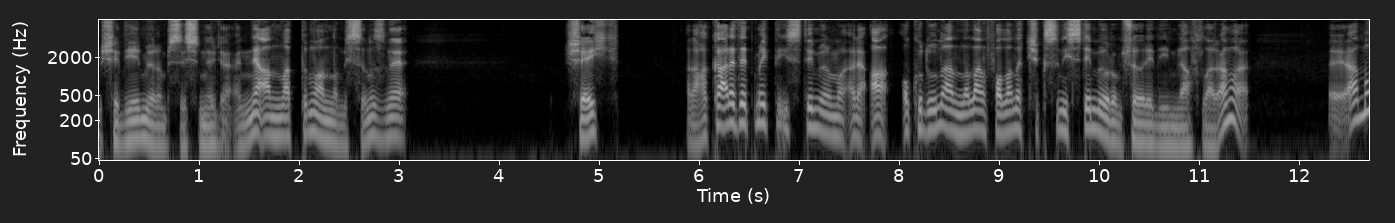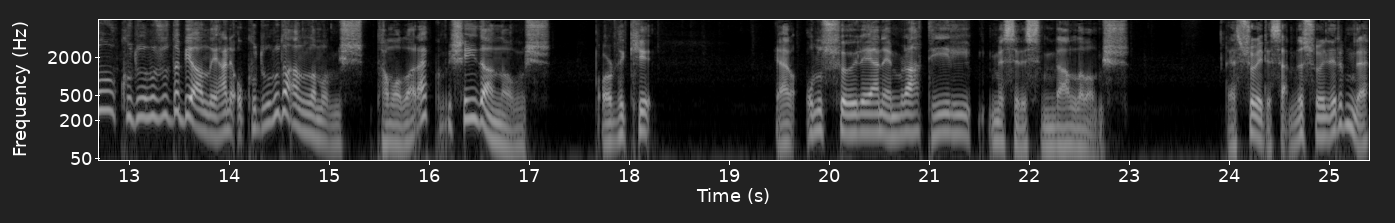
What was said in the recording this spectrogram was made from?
bir şey diyemiyorum size şimdi. Yani ne anlattığımı anlamışsınız ne şey hani hakaret etmek de istemiyorum. Hani a, okuduğunu anlanan falana çıksın istemiyorum söylediğim laflar ama e, ama okuduğunuzu da bir anlayın. Hani okuduğunu da anlamamış tam olarak bir şeyi de anlamamış. Oradaki yani onu söyleyen Emrah değil meselesini de anlamamış. E, söylesem de söylerim de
